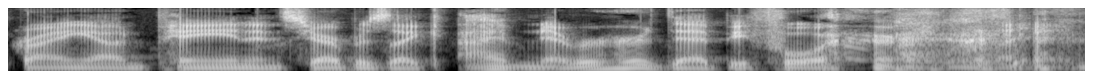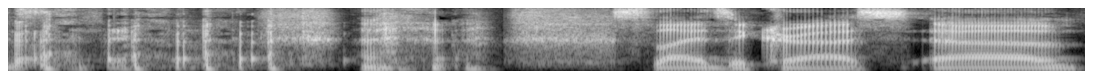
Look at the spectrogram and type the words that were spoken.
crying out in pain. And Sharp is like, "I've never heard that before." Slides across. Um,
